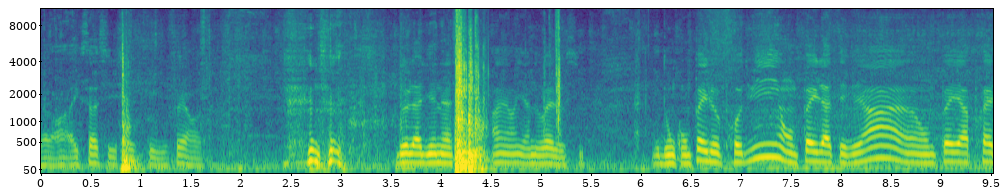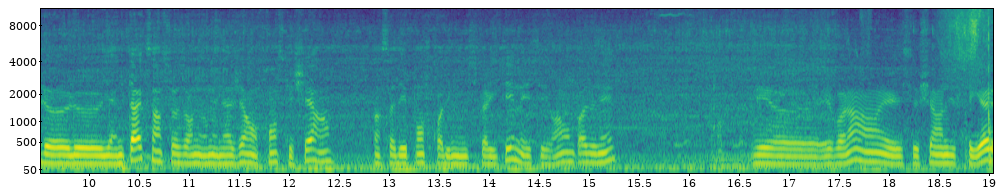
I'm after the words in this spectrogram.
euh, alors avec ça, c'est je peux vous faire euh, de, l'aliénation. Ah non, il y a Noël aussi. Et donc on paye le produit, on paye la TVA, on paye après le. Il y a une taxe hein, sur les ordures ménagères en France qui est chère. Enfin, ça dépend, je crois, des municipalités, mais c'est vraiment pas donné. Et, voilà, et ce cher industriel,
